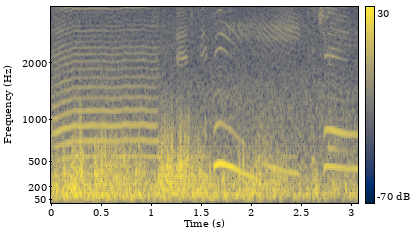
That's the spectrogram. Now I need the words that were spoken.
And 50p. Ka-ching!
